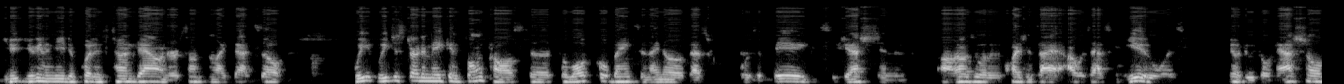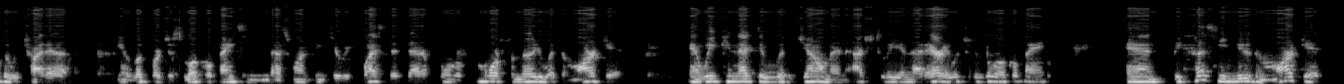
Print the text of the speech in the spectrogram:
you, you're going to need to put a ton down or something like that. So we, we just started making phone calls to, to local banks, and I know that was a big suggestion. Uh, that was one of the questions I, I was asking you was, you know, do we go national? Do we try to, you know, look for just local banks? And that's one thing you requested that are more, more familiar with the market. And we connected with a gentleman actually in that area, which was a local bank. And because he knew the market,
